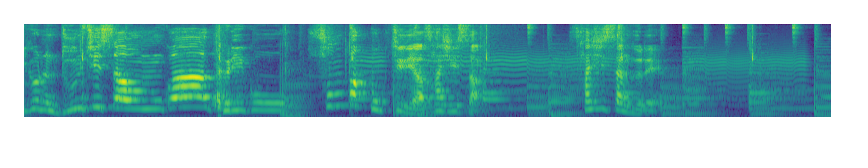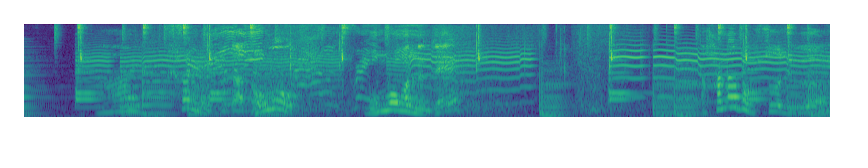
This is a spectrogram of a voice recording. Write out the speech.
이거는 눈치 싸움과 그리고 숨박복질이야 사실상. 사실상 그래. 아 이거 큰일 났네. 이거 나 너무 못 먹었는데? 하나도 없어 지금.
